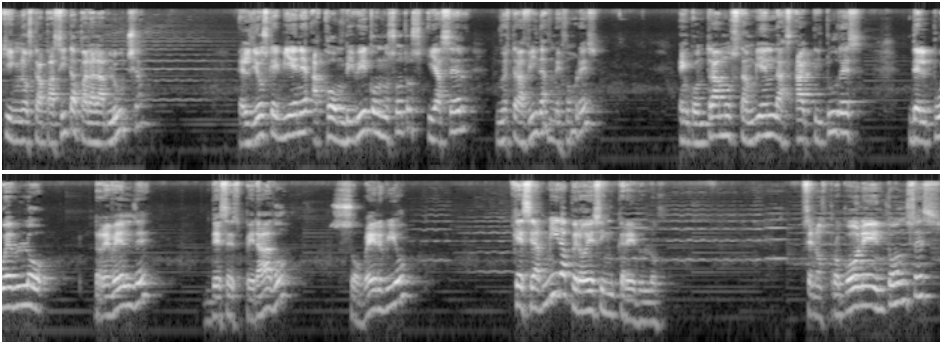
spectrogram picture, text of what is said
quien nos capacita para la lucha, el Dios que viene a convivir con nosotros y hacer nuestras vidas mejores. Encontramos también las actitudes del pueblo rebelde, desesperado, soberbio, que se admira pero es incrédulo. Se nos propone entonces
